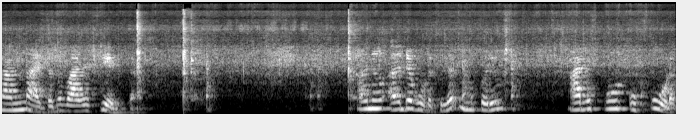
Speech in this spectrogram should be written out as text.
നന്നായിട്ടൊന്ന് വഴറ്റിയെടുക്കണം അതിന് അതിന്റെ കൂട്ടത്തിൽ നമുക്കൊരു അര സ്പൂൺ ഉപ്പ് കൂടെ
